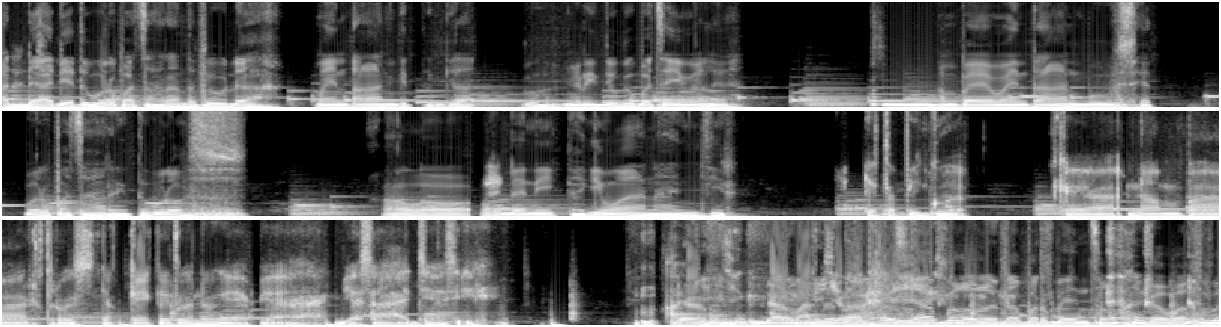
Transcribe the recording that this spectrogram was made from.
Ada dia tuh baru pacaran Tapi udah main tangan gitu Gila. Gue ngeri juga baca emailnya. Sampai main tangan buset. Baru pacaran itu bros. Kalau udah nikah gimana anjir? Ya tapi gue kayak nampar terus nyekek itu kan ya, ya biasa aja sih. Anjing. dalam arti lain. siapa kalau lu tampar benson? Mah gak apa-apa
